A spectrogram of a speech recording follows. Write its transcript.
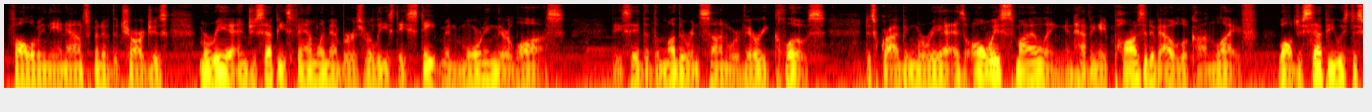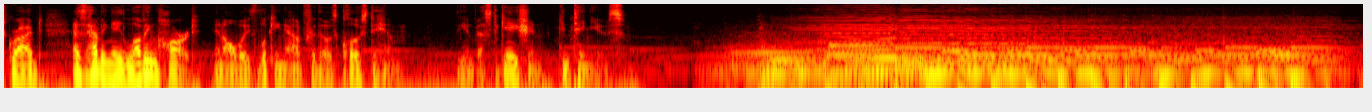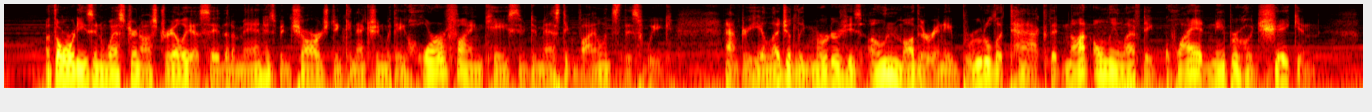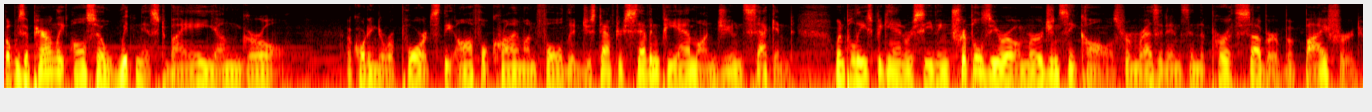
Following the announcement of the charges, Maria and Giuseppe's family members released a statement mourning their loss. They say that the mother and son were very close, describing Maria as always smiling and having a positive outlook on life, while Giuseppe was described as having a loving heart and always looking out for those close to him. The investigation continues. Authorities in Western Australia say that a man has been charged in connection with a horrifying case of domestic violence this week after he allegedly murdered his own mother in a brutal attack that not only left a quiet neighborhood shaken, but was apparently also witnessed by a young girl. According to reports, the awful crime unfolded just after 7 p.m. on June 2nd, when police began receiving triple zero emergency calls from residents in the Perth suburb of Byford.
